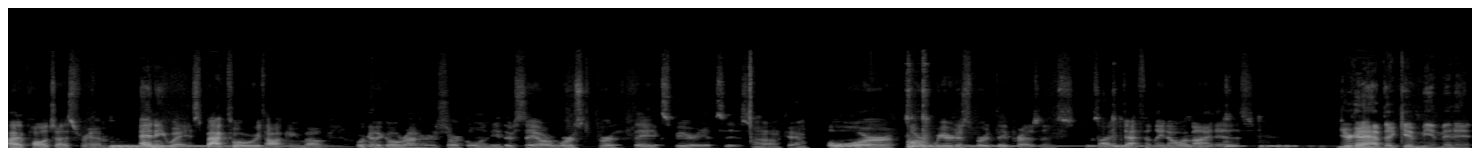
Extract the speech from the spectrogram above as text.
I apologize for him. Anyways, back to what we were talking about. We're gonna go around in a circle and either say our worst birthday experiences Oh, okay. or our weirdest birthday presents. Because I definitely know what mine is. You're gonna have to give me a minute.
